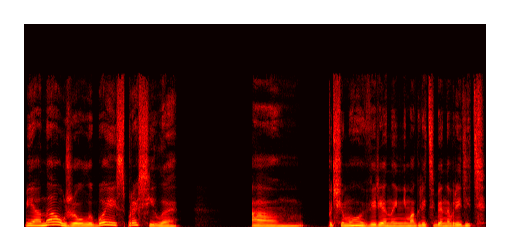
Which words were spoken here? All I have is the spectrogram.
И она, уже улыбаясь, спросила. «А почему Верены не могли тебе навредить?»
